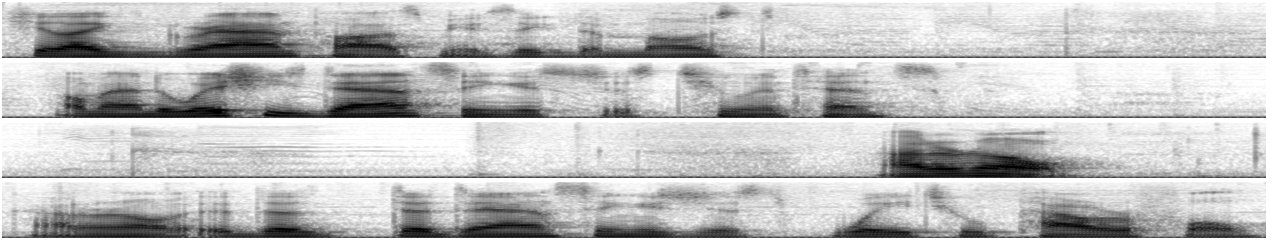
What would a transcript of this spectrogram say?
She likes Grandpa's music the most. Oh man, the way she's dancing is just too intense. I don't know. I don't know. The the dancing is just way too powerful.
